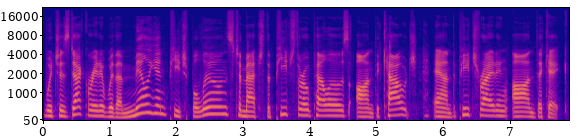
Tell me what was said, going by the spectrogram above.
which is decorated with a million peach balloons to match the peach throw pillows on the couch and the peach writing on the cake.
